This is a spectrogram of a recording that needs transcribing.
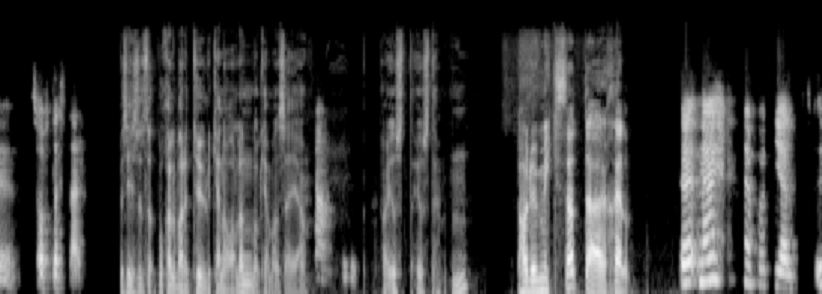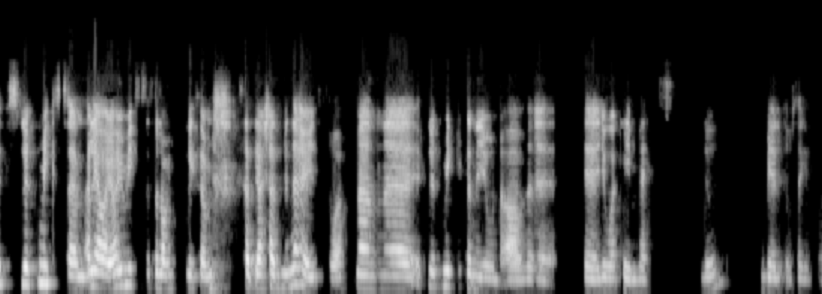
Eh, så oftast där. Precis, på själva returkanalen då kan man säga. Ja, precis. Ja, just det. Just det. Mm. Har du mixat där själv? Eh, nej, jag har fått hjälp. Slutmixen, eller ja, jag har ju mixat så långt liksom, så att jag känt mig nöjd. Så. Men eh, slutmixen är gjord av eh, eh Joakim Westlund. Nu blir jag lite osäker på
